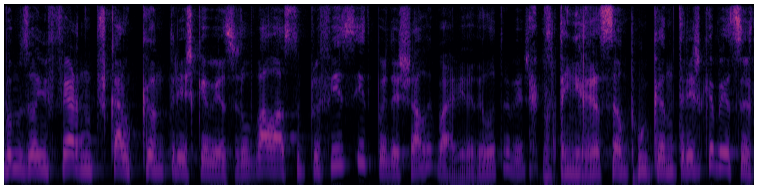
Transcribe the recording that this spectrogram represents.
vamos ao inferno buscar o cão de três cabeças, levá-lo à superfície e depois deixá-lo e vai a vida dele outra vez. Não tem ração para um cão de três cabeças.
